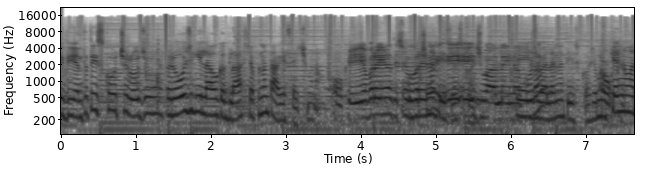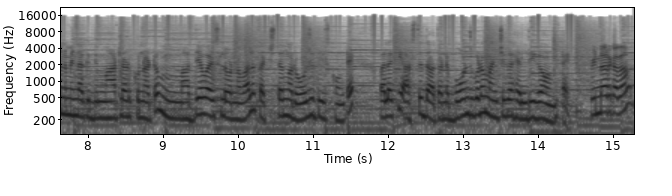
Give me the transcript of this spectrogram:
ఇది ఎంత తీసుకోవచ్చు రోజు? రోజుకి ఇలా ఒక గ్లాస్ చొప్పున తాగేసేయచ్చు మనం. ఓకే ఎవరైనా ఎవరైనా తీసుకోవచ్చు ఏజ్ వాళ్ళైనా ముఖ్యంగా మనం ఇందాక ఇది మాట్లాడుకున్నట్టు మధ్య వయసులో ఉన్న వాళ్ళు ఖచ్చితంగా రోజు తీసుకుంటే వాళ్ళకి అస్థిదాత అంటే బోన్స్ కూడా మంచిగా హెల్దీగా ఉంటాయి. విన్నారు కదా?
